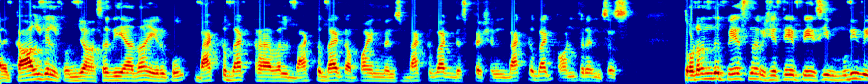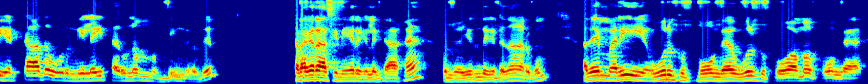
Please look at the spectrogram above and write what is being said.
அஹ் கால்கள் கொஞ்சம் அசதியாக தான் இருக்கும். Back to back travel back to back appointments back to back discussion back to back conferences தொடர்ந்து பேசின விஷயத்தையே பேசி முடிவு எட்டாத ஒரு நிலை தருணம் அப்படிங்கிறது கடகராசி நேர்களுக்காக கொஞ்சம் இருந்துக்கிட்டு தான் இருக்கும். அதே மாதிரி ஊருக்கு போங்க ஊருக்கு போகாம போங்க.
